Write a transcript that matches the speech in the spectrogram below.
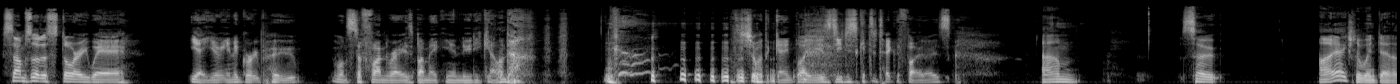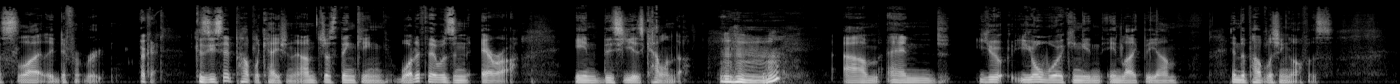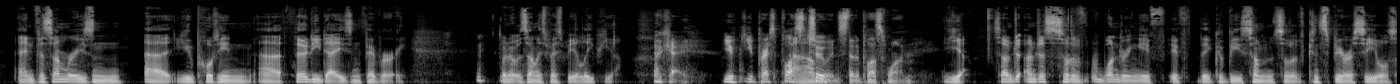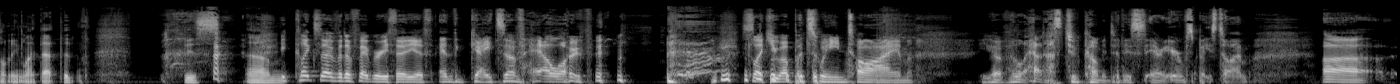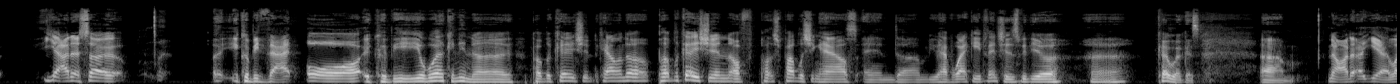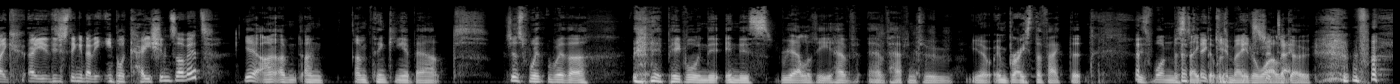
Some sort of story where, yeah, you're in a group who wants to fundraise by making a nudie calendar. Not sure what the gameplay is. Do you just get to take the photos. Um, So I actually went down a slightly different route. Okay. because you said publication. And I'm just thinking, what if there was an error in this year's calendar? Mm-hmm. Um, and you're you're working in in like the um in the publishing office, and for some reason uh, you put in uh, 30 days in February when it was only supposed to be a leap year. Okay. You you press plus two instead of plus one. Yeah. So I'm, ju- I'm just sort of wondering if, if there could be some sort of conspiracy or something like that that this um, It clicks over to February 30th and the gates of hell open. it's like you are between time. You have allowed us to come into this area of space time. Uh, yeah, so uh, it could be that, or it could be you're working in a publication, calendar publication of publishing house and, um, you have wacky adventures with your, uh, co-workers. Um, no, I don't- yeah, like, are you just thinking about the implications of it? yeah, I, I'm I'm I'm thinking about just whe- whether people in the, in this reality have have happened to you know embrace the fact that this one mistake that was made a while day. ago.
